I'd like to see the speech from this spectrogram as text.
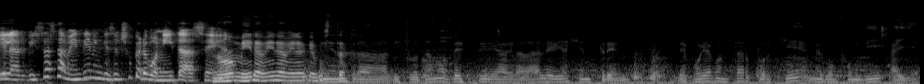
Y las vistas también tienen que ser súper bonitas, ¿eh? No, mira, mira, mira qué vista. Mientras disfrutamos de este agradable viaje en tren, les voy a contar por qué me confundí ayer.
